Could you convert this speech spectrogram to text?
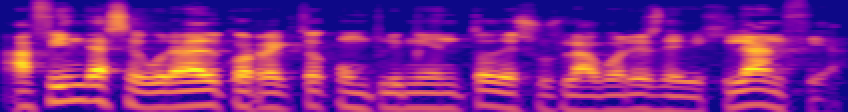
a fin de asegurar el correcto cumplimiento de sus labores de vigilancia.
